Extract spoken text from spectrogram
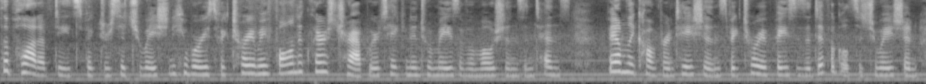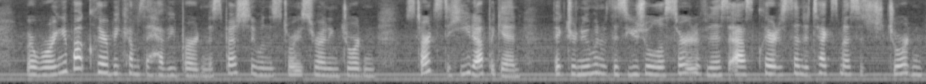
The plot updates Victor's situation. He worries Victoria may fall into Claire's trap. We are taken into a maze of emotions, intense family confrontations. Victoria faces a difficult situation where worrying about Claire becomes a heavy burden, especially when the story surrounding Jordan starts to heat up again. Victor Newman, with his usual assertiveness, asks Claire to send a text message to Jordan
